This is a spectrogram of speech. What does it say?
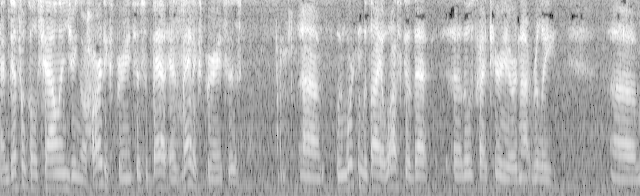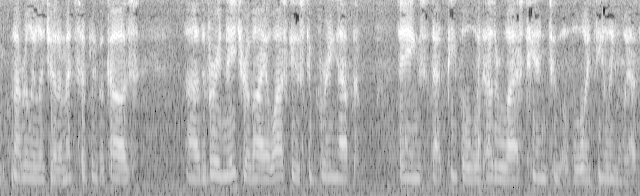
and difficult, challenging, or hard experiences as bad, as bad experiences. Uh, when working with ayahuasca, that uh, those criteria are not really uh, not really legitimate, simply because uh, the very nature of ayahuasca is to bring up things that people would otherwise tend to avoid dealing with.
